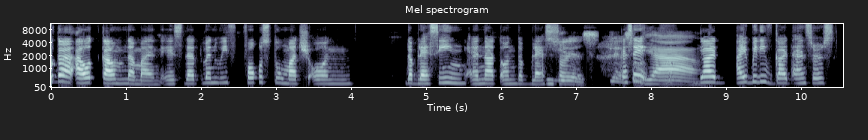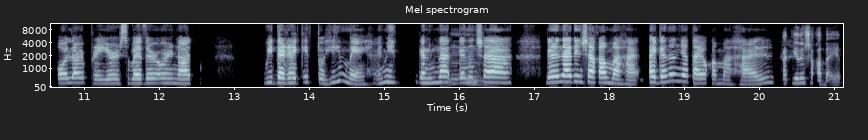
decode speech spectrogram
pagka outcome naman is that when we focus too much on the blessing and not on the blesser. Yes. Kasi. Ah, Yeah. God, I believe God answers all our prayers whether or not we direct it to Him eh. I mean, ganun, na, ganun Mm. siya, ganun natin siya kamahal. Ay, ganun niya tayo kamahal. At gano'n siya kabait.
